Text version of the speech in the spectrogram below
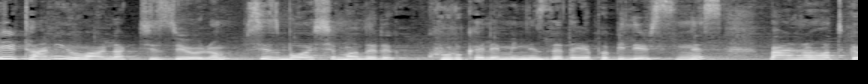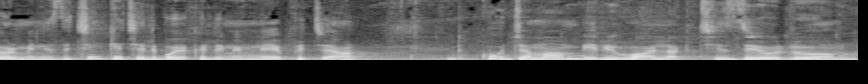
bir tane yuvarlak çiziyorum. Siz bu aşamaları kuru kaleminizle de yapabilirsiniz. Ben rahat görmeniz için keçeli boya kalemimle yapacağım. Kocaman bir yuvarlak çiziyorum.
